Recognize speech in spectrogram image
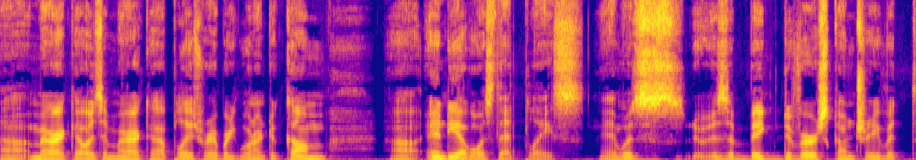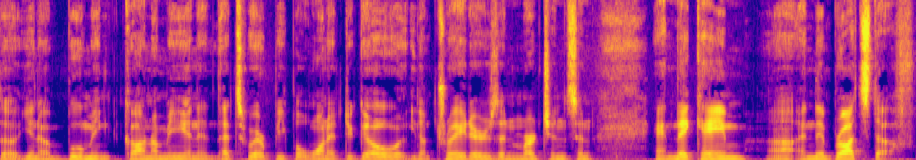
uh, America was America, a place where everybody wanted to come. Uh, India was that place. It was it was a big, diverse country with uh, you know booming economy, and it, that's where people wanted to go. You know, traders and merchants, and and they came uh, and they brought stuff.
